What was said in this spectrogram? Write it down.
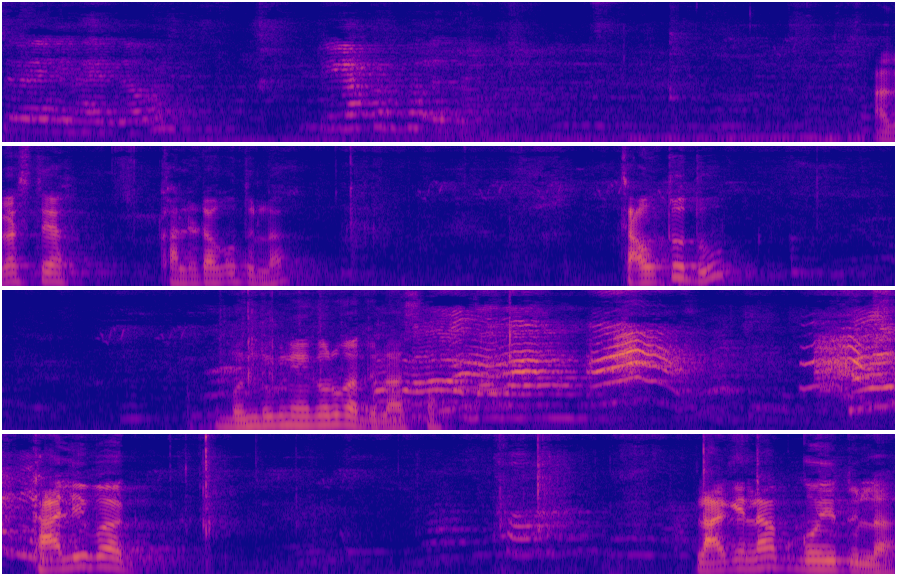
सगळ्यांनी बाहेर जाऊन. ती आपण बोलत नाही. अगस्त्य खाली टाकू तुला चावतो तू बंदूक नाही करू का तुला असं खाली बघ लागेल हा गोळी तुला.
